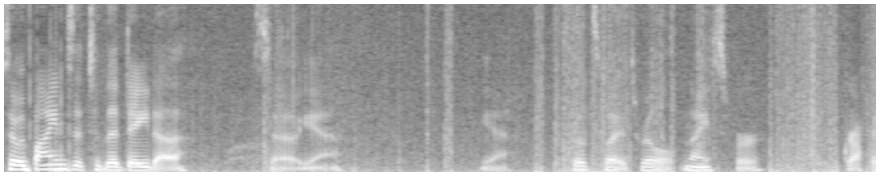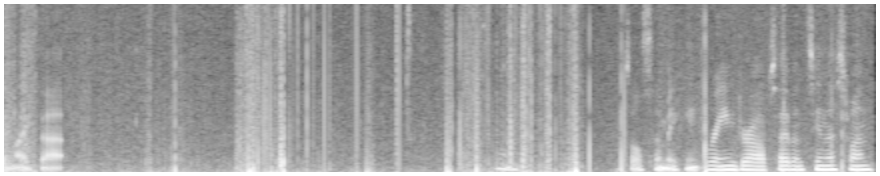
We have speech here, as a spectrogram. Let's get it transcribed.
So it binds it to the data. So yeah, yeah. So that's why it's real nice for graphing like that. It's also making raindrops. I haven't seen this one.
